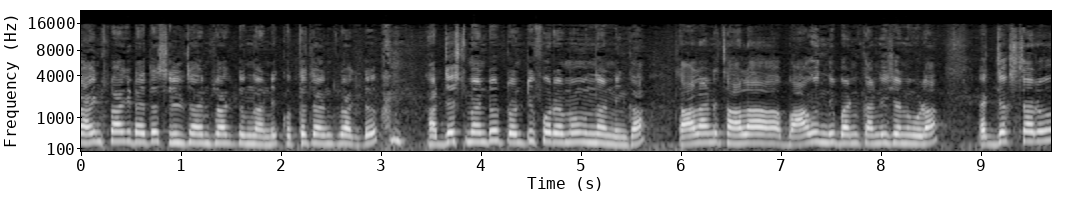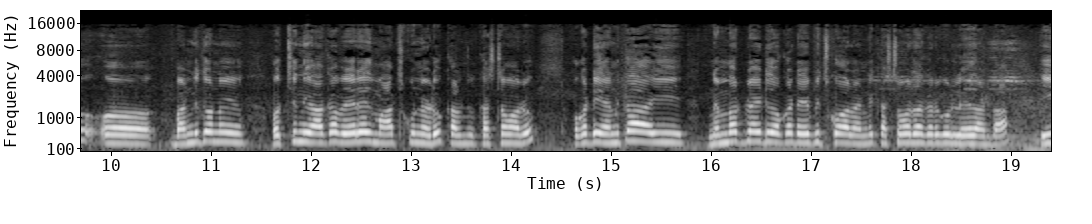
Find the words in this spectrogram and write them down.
చైన్స్ ప్యాకెట్ అయితే సిల్ చైన్స్ ప్యాకెట్ ఉందండి. కొత్త chains packet. Adjustment twenty four mm ఉందండి ఇంకా. చాలా అంటే చాలా బాగుంది బండి కండిషన్ కూడా. ఎగ్జస్టరు బండితో వచ్చింది కాక వేరేది మార్చుకున్నాడు కస్టమరు. ఒకటి వెనక ఈ నెంబర్ ప్లేట్ ఒకటి వేయించుకోవాలండి కస్టమర్ దగ్గర కూడా లేదంట. ఈ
